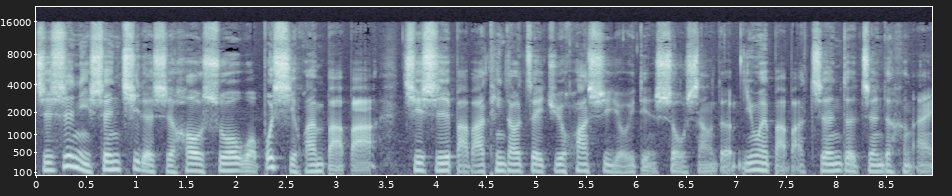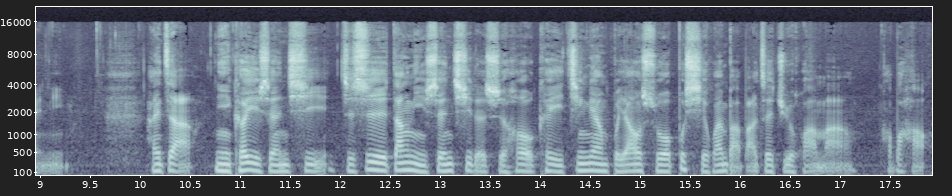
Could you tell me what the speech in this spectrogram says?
只是你生气的时候说我不喜欢爸爸，其实爸爸听到这句话是有一点受伤的，因为爸爸真的真的很爱你。孩子啊，你可以生气，只是当你生气的时候，可以尽量不要说不喜欢爸爸这句话吗？好不好？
